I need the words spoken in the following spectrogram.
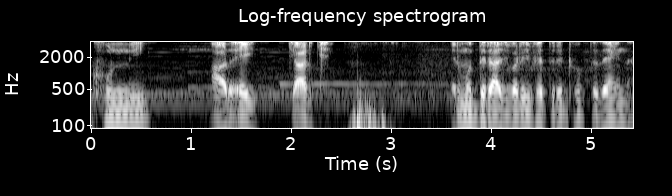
ঘূর্ণি আর এই চার্চ। এর মধ্যে রাজবাড়ির ভেতরে ঢুকতে দেয় না।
